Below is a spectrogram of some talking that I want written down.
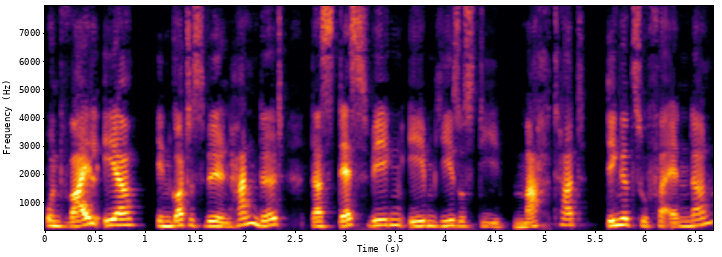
und weil er in Gottes Willen handelt, dass deswegen eben Jesus die Macht hat, Dinge zu verändern,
